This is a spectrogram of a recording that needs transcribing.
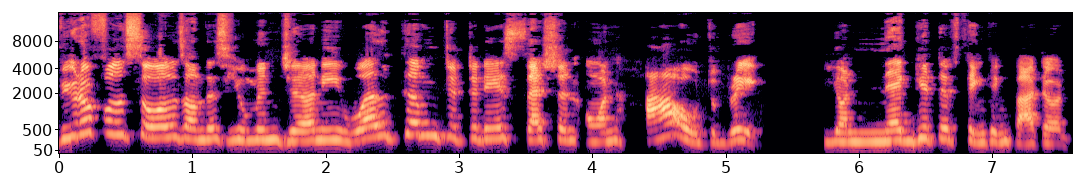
beautiful souls on this human journey. Welcome to today's session on how to break your negative thinking pattern.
